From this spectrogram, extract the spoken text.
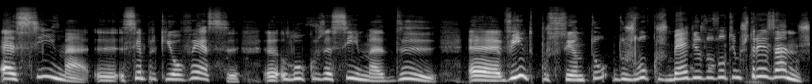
acima, eh, sempre que houvesse eh, lucros acima de 20% eh, dos lucros médios dos últimos três anos.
